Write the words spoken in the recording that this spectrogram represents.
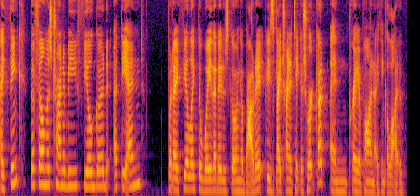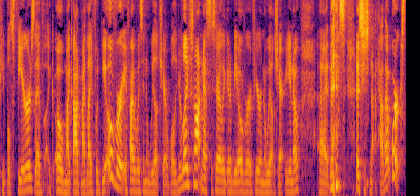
I think the film is trying to be feel good at the end but I feel like the way that it is going about it is by trying to take a shortcut and prey upon, I think, a lot of people's fears of like, oh my God, my life would be over if I was in a wheelchair. Well, your life's not necessarily going to be over if you're in a wheelchair, you know? Uh, that's, that's just not how that works.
